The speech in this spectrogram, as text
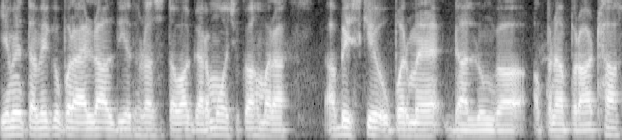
ये मैंने तवे के ऊपर आयल डाल दिया, थोड़ा सा तवा गर्म हो चुका हमारा। अब इसके ऊपर मैं डालूँगा अपना पराठा।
